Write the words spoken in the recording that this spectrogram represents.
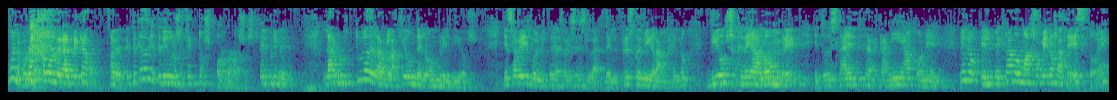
Bueno, pues vamos a volver al pecado. A ver, el pecado había tenido unos efectos horrorosos. El primero, la ruptura de la relación del hombre y Dios. Ya sabéis, bueno, esto ya sabéis, es del fresco de Miguel Ángel, ¿no? Dios crea al hombre y entonces está en cercanía con él. Pero el pecado más o menos hace esto, ¿eh?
